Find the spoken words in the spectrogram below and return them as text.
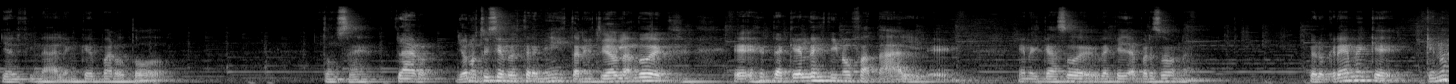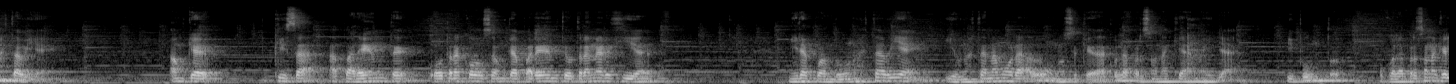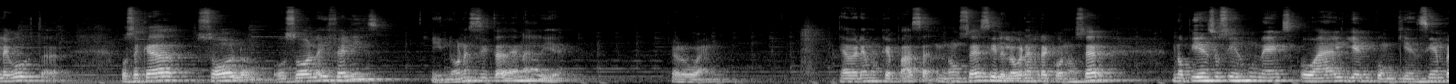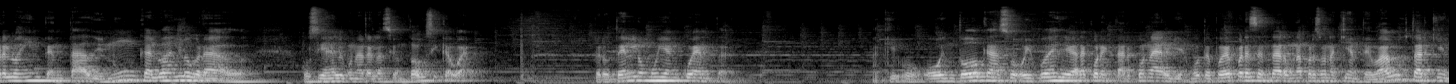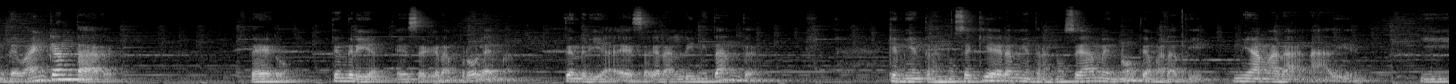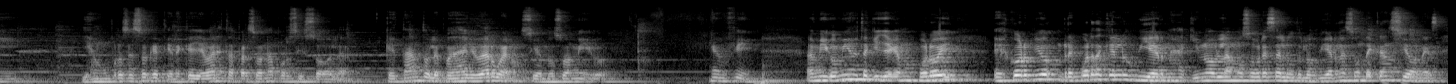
Y al final, ¿en qué paró todo? Entonces, claro, yo no estoy siendo extremista, ni estoy hablando de, eh, de aquel destino fatal en el caso de, de, aquella persona. Pero créeme que, que no está bien. Aunque quizá aparente otra cosa, aunque aparente otra energía, mira, cuando uno está bien y uno está enamorado, uno se queda con la persona que ama y ya, y punto. O con la persona que le gusta. O se queda solo o sola y feliz y no necesita de nadie. Pero bueno, ya veremos qué pasa. No sé si le logras reconocer. No pienso si es un ex o alguien con quien siempre lo has intentado y nunca lo has logrado. O si es alguna relación tóxica, bueno. Pero tenlo muy en cuenta. Aquí, o, en todo caso, hoy puedes llegar a conectar con alguien o te puede presentar a una persona quien te va a gustar, quien te va a encantar, pero tendría ese gran problema tendría esa gran limitante. Que mientras no se quiera, mientras no se ame, no te amará a ti, ni amará a nadie. Y, y es un proceso que tiene que llevar esta persona por sí sola. ¿Qué tanto le puedes ayudar? Bueno, siendo su amigo. En fin, amigo mío, hasta aquí llegamos por hoy. Escorpio, recuerda que los viernes, aquí no hablamos sobre salud, los viernes son de canciones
